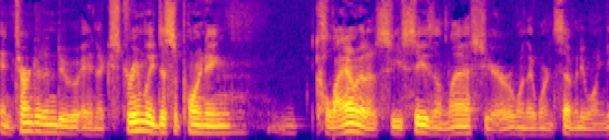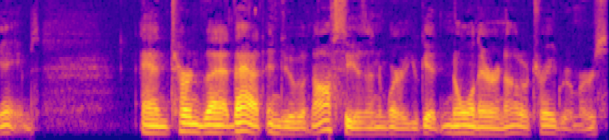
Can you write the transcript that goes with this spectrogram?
and turned it into an extremely disappointing, calamitous season last year when they won 71 games, and turned that, that into an off season where you get Nolan Arenado trade rumors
